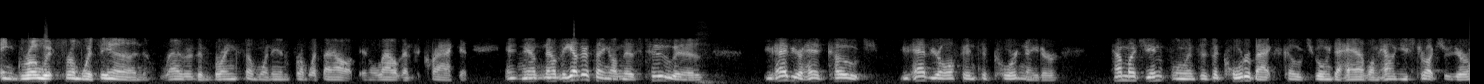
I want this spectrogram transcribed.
and grow it from within rather than bring someone in from without and allow them to crack it. And now, now the other thing on this too is you have your head coach, you have your offensive coordinator. How much influence is a quarterback's coach going to have on how you structure your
